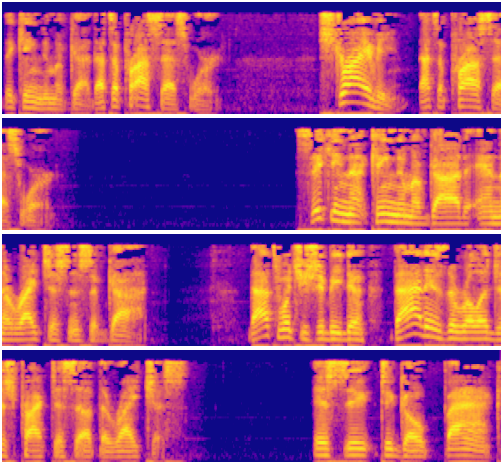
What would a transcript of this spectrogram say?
the kingdom of God. That's a process word. Striving, that's a process word. Seeking that kingdom of God and the righteousness of God. That's what you should be doing. That is the religious practice of the righteous. Is to, to go back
